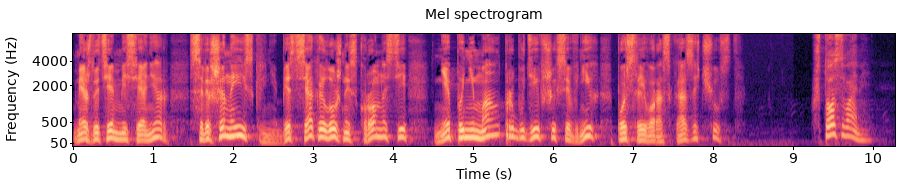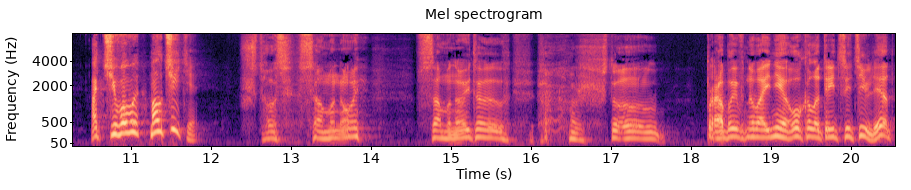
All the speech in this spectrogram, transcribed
Между тем миссионер совершенно искренне, без всякой ложной скромности, не понимал пробудившихся в них после его рассказа чувств. Что с вами? Отчего вы молчите? Что со мной? Со мной-то, что, пробыв на войне около 30 лет,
